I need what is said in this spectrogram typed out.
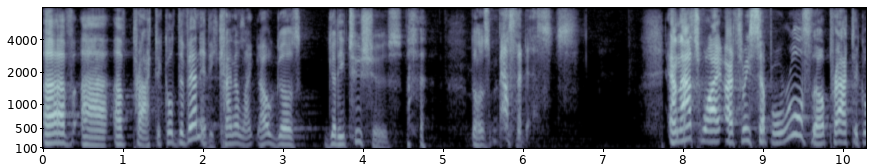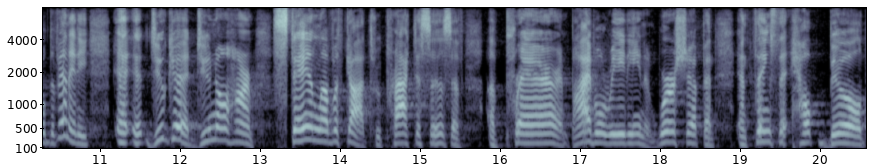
of, uh, of practical divinity, kind of like, oh, those goody two shoes, those Methodists. And that's why our three simple rules, though practical divinity, it, it, do good, do no harm, stay in love with God through practices of, of prayer and Bible reading and worship and, and things that help build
